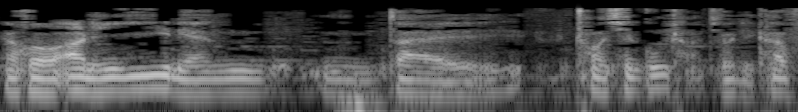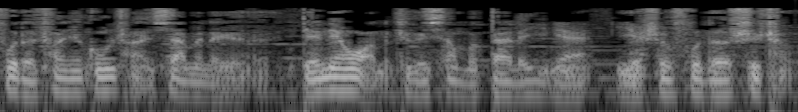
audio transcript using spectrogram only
然后二零一一年，嗯，在创新工厂，就李开复的创新工厂下面那个点点网的这个项目待了一年，也是负责市场，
